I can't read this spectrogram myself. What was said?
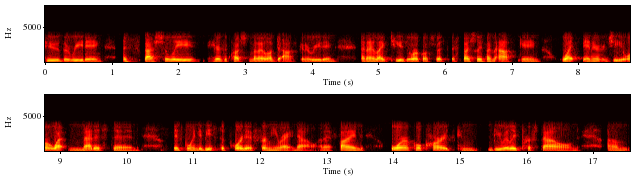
to the reading. Especially, here's a question that I love to ask in a reading, and I like to use oracles for this, especially if I'm asking what energy or what medicine is going to be supportive for me right now. And I find oracle cards can be really profound. Um,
